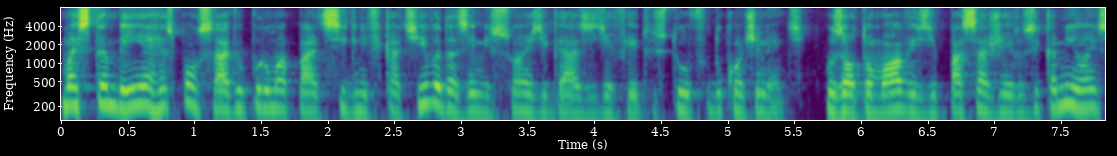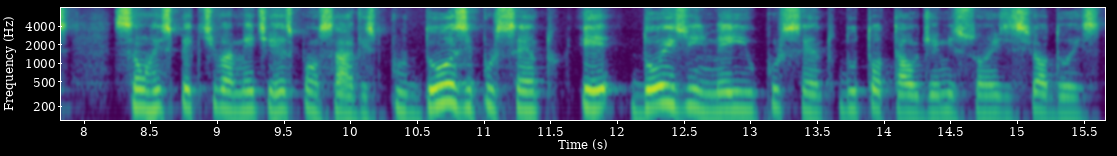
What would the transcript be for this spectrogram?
mas também é responsável por uma parte significativa das emissões de gases de efeito estufa do continente. Os automóveis de passageiros e caminhões são, respectivamente, responsáveis por 12% e 2,5% do total de emissões de CO2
